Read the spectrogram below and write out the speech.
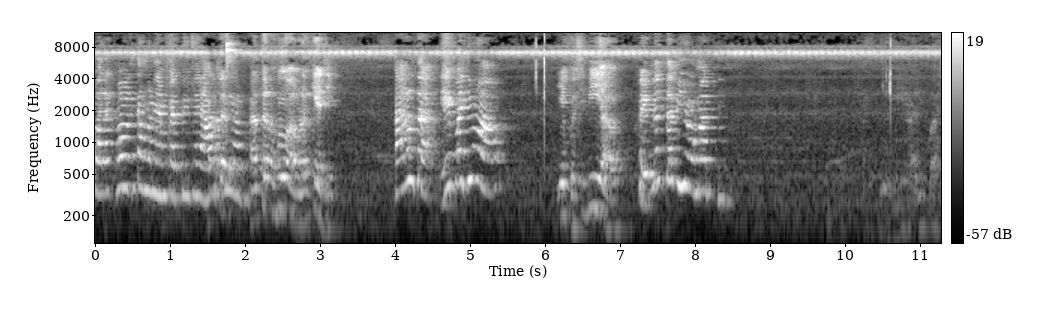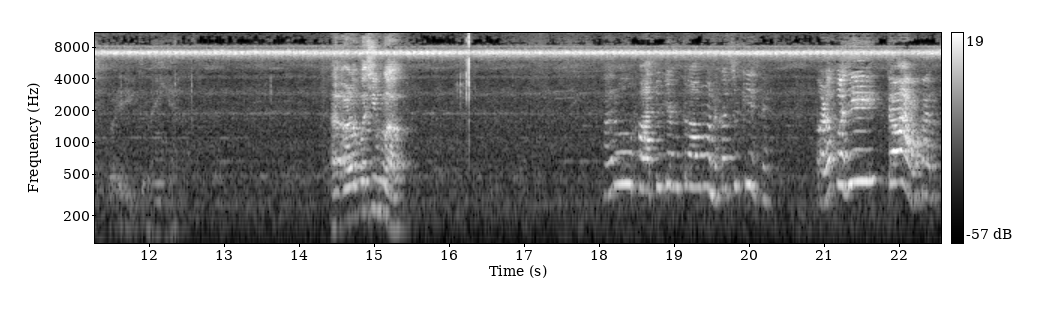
પરાક પહોરી તમને એમ કરતી કે આવડે આ તો હું આવડે? કેજે સારું તા એ પછી હું આવ? એ પછી બી આવ. એટલે તો બી મારતી. હારી પાછી પડી તો નહીં. હા, પછી હું આવ? હારું સાચું કેમ તો આવો? મને કશું કે છે? અડો પછી તો આવો હારું.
